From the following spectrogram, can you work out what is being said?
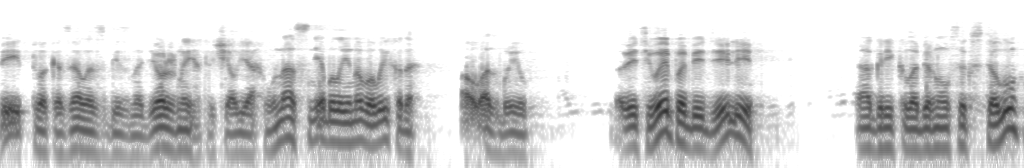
Битва казалась безнадежной, — отвечал я. У нас не было иного выхода, а у вас был. Но ведь вы победили. Агрикол обернулся к столу,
